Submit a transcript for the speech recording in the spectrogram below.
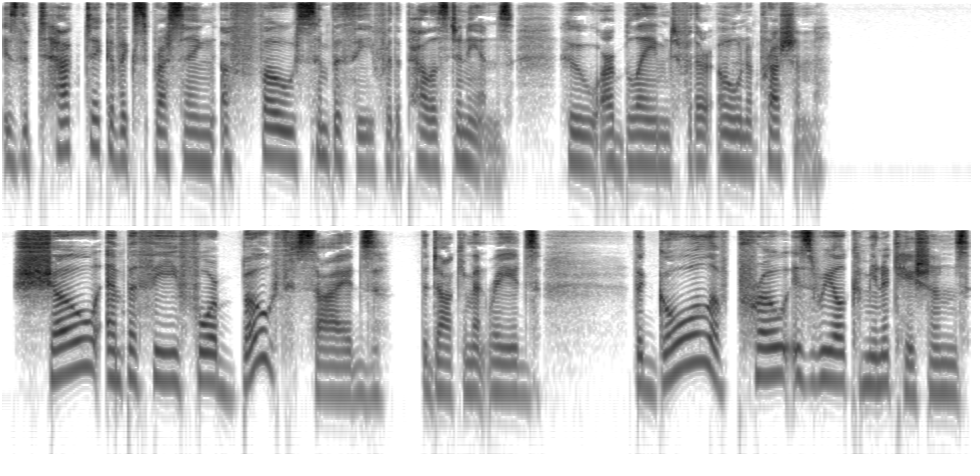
is the tactic of expressing a faux sympathy for the Palestinians, who are blamed for their own oppression. Show empathy for both sides, the document reads. The goal of pro Israel communications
